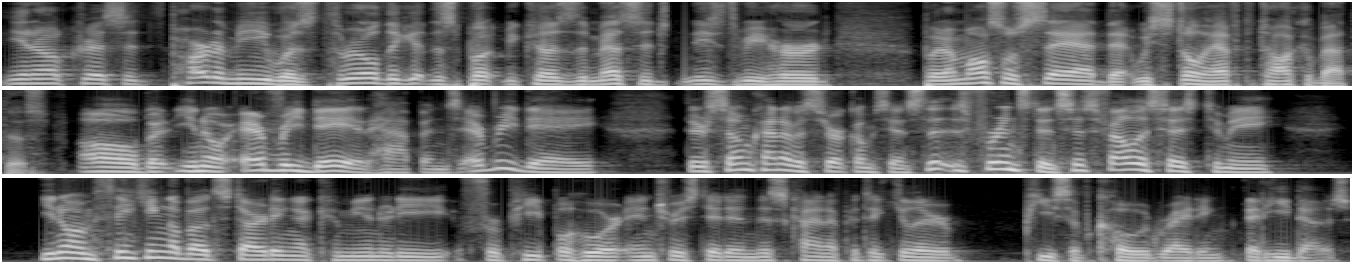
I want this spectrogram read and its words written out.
You know, Chris, it, part of me was thrilled to get this book because the message needs to be heard. But I'm also sad that we still have to talk about this. Oh, but you know, every day it happens. Every day there's some kind of a circumstance. For instance, this fellow says to me, you know, I'm thinking about starting a community for people who are interested in this kind of particular piece of code writing that he does.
